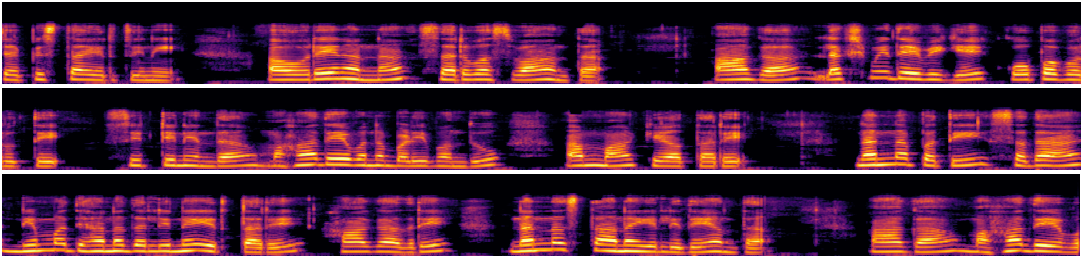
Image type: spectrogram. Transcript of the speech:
ಜಪಿಸ್ತಾ ಇರ್ತೀನಿ, ಅವರೇ ನನ್ನ ಸರ್ವಸ್ವ ಅಂತ. ಆಗ ಲಕ್ಷ್ಮೀದೇವಿಗೆ ಕೋಪ ಬರುತ್ತೆ, ಸಿಟ್ಟಿನಿಂದ ಮಹಾದೇವನ ಬಳಿ ಬಂದು ಅಮ್ಮ ಕೇಳ್ತಾರೆ ನನ್ನ ಪತಿ ಸದಾ ನಿಮ್ಮ ಧ್ಯಾನದಲ್ಲಿನೇ ಇರ್ತಾರೆ, ಹಾಗಾದರೆ ನನ್ನ ಸ್ಥಾನ ಎಲ್ಲಿದೆ ಅಂತ. ಆಗ ಮಹಾದೇವ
